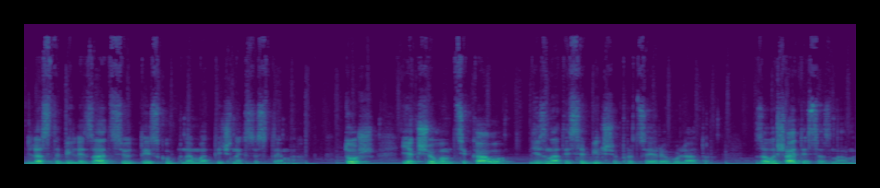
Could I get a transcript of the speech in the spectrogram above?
для стабілізації тиску в пневматичних системах. Тож, якщо вам цікаво дізнатися більше про цей регулятор, залишайтеся з нами.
